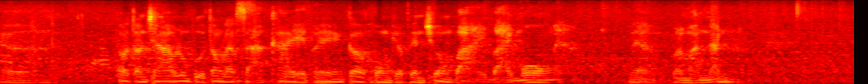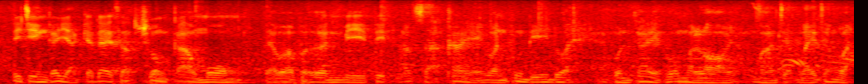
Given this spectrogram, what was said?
เออเพราะตอนเช้าลุงปู่ต้องรักษาไข้เพราะฉะนั้นก็คงจะเป็นช่วงบ่ายบ่ายโมงนะ เนี่ยประมาณนั้นที่จริงก็อยากจะได้สักช่วง9โมง แต่ว่าเผอิญมีติดรักษาไข้วันพรุ่งนี้ด้วย คนไข้เขามารอมาจากหลายจังหวัด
